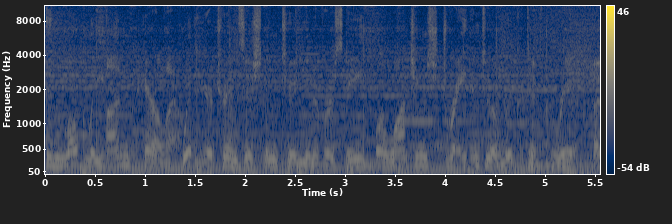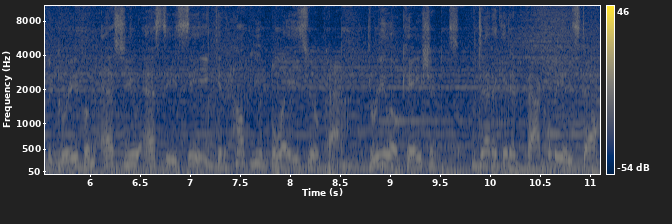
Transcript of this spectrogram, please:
and locally unparalleled. Whether you're transitioning to a university or launching straight into a lucrative career, a degree from SUSCC can help you blaze your path. Three locations, dedicated faculty and staff,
